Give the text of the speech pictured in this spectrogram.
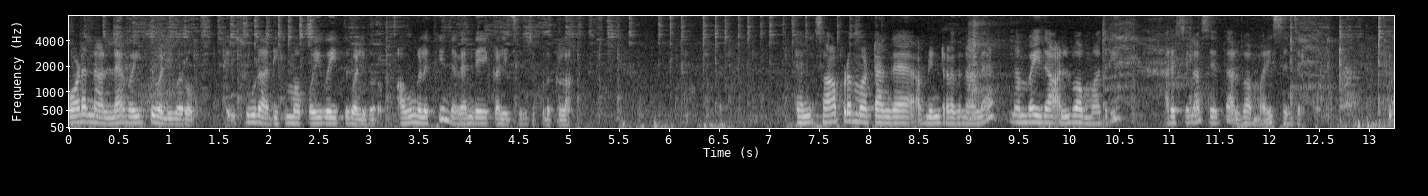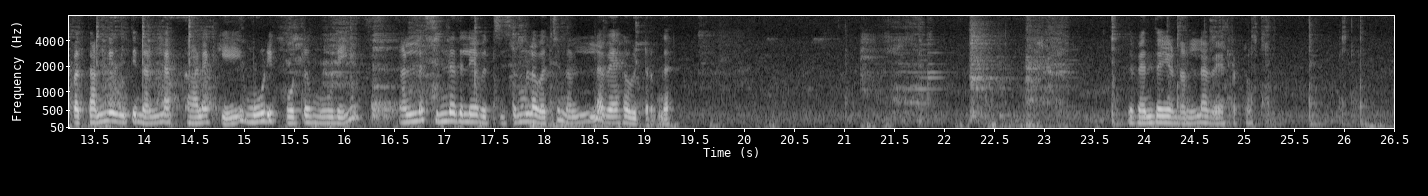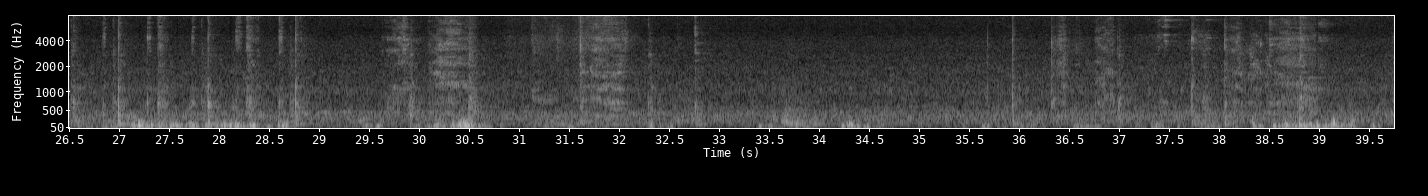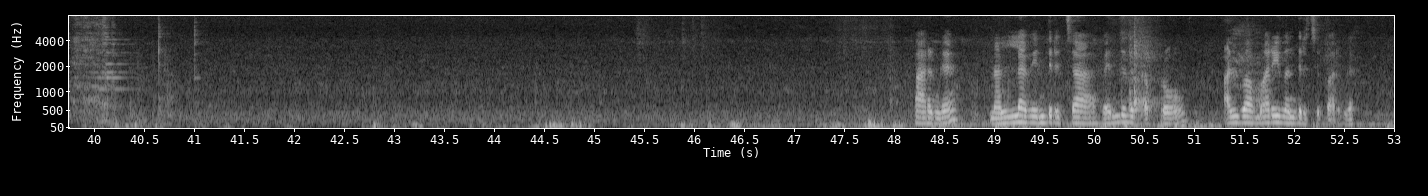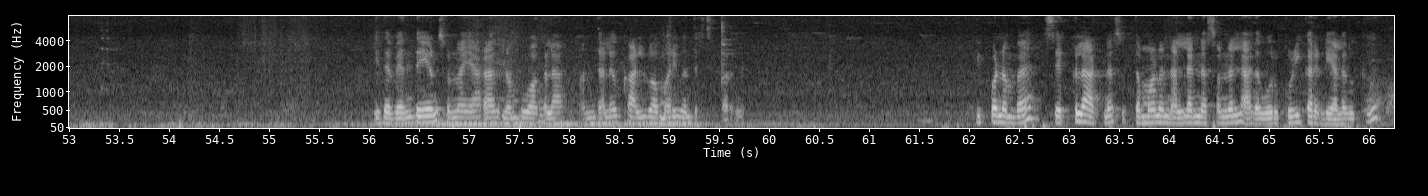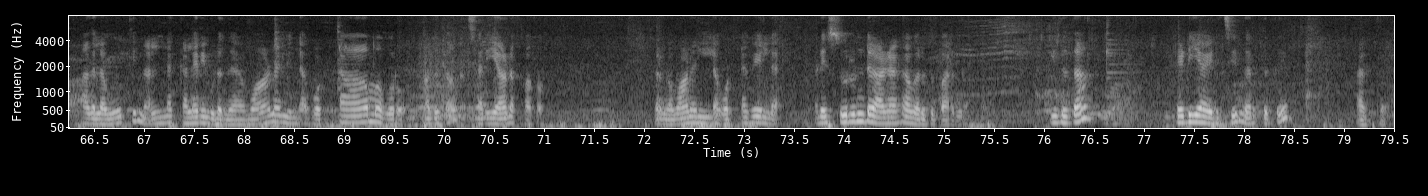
கோடை நாளில் வயிற்று வலி வரும். சூடு அதிகமாக போய் வயிற்று வலி வரும். அவங்களுக்கு இந்த வெந்தயக்களி செஞ்சு கொடுக்கலாம். சாப்பிட மாட்டாங்க அப்படின்றதுனால நம்ம இதை அல்வா மாதிரி அரிசிலாம் சேர்த்து அல்வா மாதிரி செஞ்சுருக்கோம். இப்போ தண்ணி ஊற்றி நல்லா கலக்கி மூடி போட்டு மூடி நல்ல சின்னதுலேயே வச்சு சிம்மில் வச்சு நல்லா வேக விட்டுருங்க. வெந்தயம் நல்லா வேகட்டும். பாருங்கள் நல்லா வெந்துருச்சா? வெந்ததுக்கப்புறம் அல்வா மாதிரி வந்துருச்சு பாருங்கள் இதை வெந்தயம்னு சொன்னால் யாராவது நம்புவாங்களா? அந்த அளவுக்கு அல்வா மாதிரி வந்துருச்சு பாருங்கள் இப்போ நம்ம செக்கில் ஆட்டின சுத்தமான நல்லெண்ணெய் சொன்னல அதை ஒரு குழிக்கரண்டி அளவுக்கு அதில் ஊற்றி நல்லா கிளறி விடுங்க. வானலியில் ஒட்டாமல் வரும். அதுதான் சரியான பதம். பாருங்கள் வானலியில் ஒட்டவே இல்லை. அப்படியே சுருண்டு அழகாக வருது பாருங்கள் இதுதான் ரெடி ஆகிடுச்சுங்கிறதுக்கு அர்த்தம்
